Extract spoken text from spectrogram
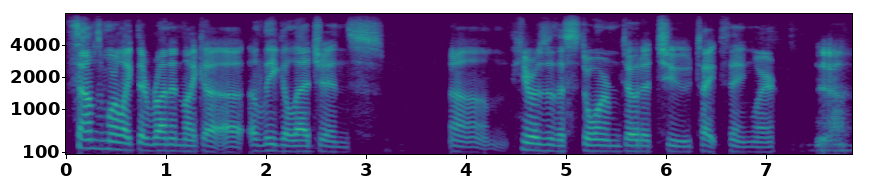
Sounds more like they're running like a, a League of Legends, um, Heroes of the Storm, Dota 2 type thing where Yeah.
